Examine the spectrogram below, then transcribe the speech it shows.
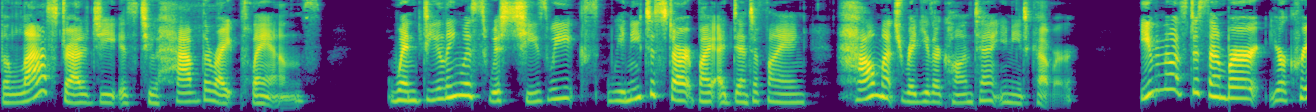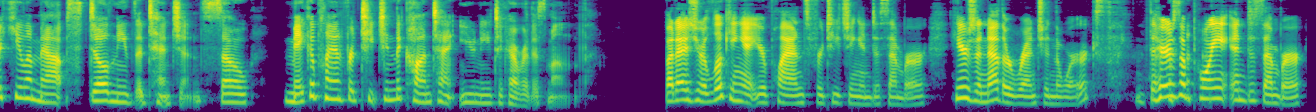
the last strategy is to have the right plans. When dealing with Swiss cheese weeks, we need to start by identifying how much regular content you need to cover. Even though it's December, your curriculum map still needs attention, so make a plan for teaching the content you need to cover this month. But as you're looking at your plans for teaching in December, here's another wrench in the works. There's a point in December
